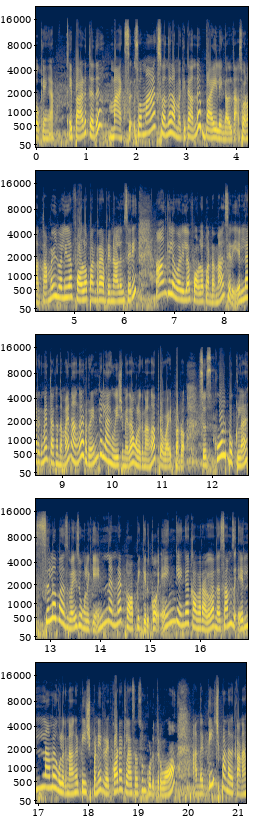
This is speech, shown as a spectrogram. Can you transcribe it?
ஓகேங்க. இப்போ அடுத்தது மேக்ஸ் ஸோ மேக்ஸ் வந்து நம்மக்கிட்ட வந்து பைலிங்கல் தான். ஸோ நான் தமிழ் வழியில் ஃபாலோ பண்ணுறேன் அப்படின்னாலும் சரி ஆங்கில வழியில் ஃபாலோ பண்ணுறனாலும் சரி எல்லாருக்குமே தகுந்த மாதிரி நாங்கள் ரெண்டு லாங்குவேஜுமே தான் உங்களுக்கு நாங்கள் ப்ரொவைட் பண்ணுறோம் ஸோ ஸ்கூல் புக்கில் சிலபஸ் வைஸ் உங்களுக்கு என்னென்ன டாபிக் இருக்கோ எங்கெங்கே கவர் ஆகுதோ அந்த சம்ஸ் எல்லாமே உங்களுக்கு நாங்கள் டீச் பண்ணி ரெக்கார்டட் கிளாஸஸும் கொடுத்துருவோம். அந்த டீச் பண்ணதுக்கான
